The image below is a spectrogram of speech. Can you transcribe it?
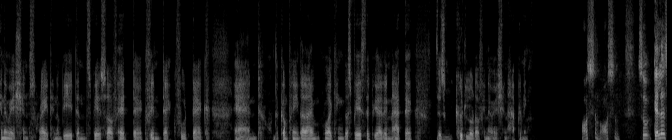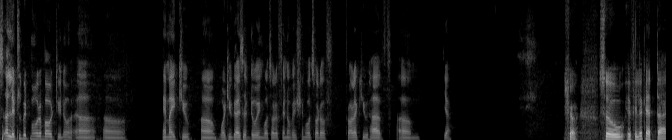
innovations, right? You know, be it in the space of ed tech, fintech, food tech, and the company that I'm working, the space that we are in, ad tech. There's a good load of innovation happening. Awesome, awesome. So tell us a little bit more about you know uh, uh, MIQ, uh, what you guys are doing, what sort of innovation, what sort of product you have. Um. Sure. So if you look at uh,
